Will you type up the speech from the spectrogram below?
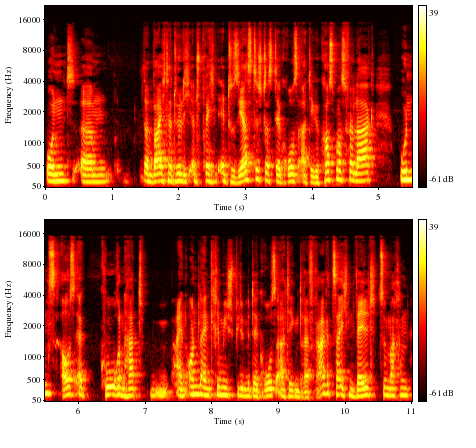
Und ähm, dann war ich natürlich entsprechend enthusiastisch, dass der großartige Kosmos Verlag uns auserkoren hat, ein Online-Krimispiel mit der großartigen drei Fragezeichen Welt zu machen.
